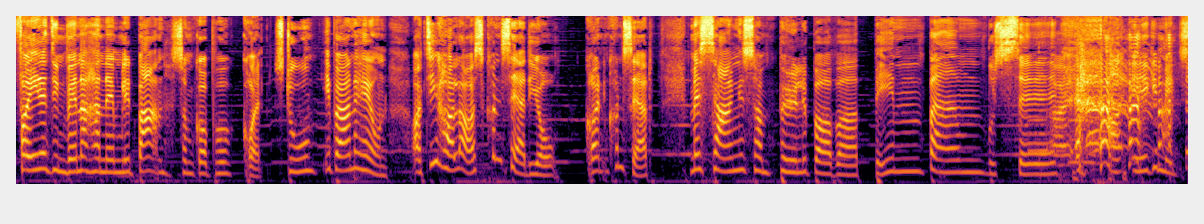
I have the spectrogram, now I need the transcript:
For en af dine venner har nemlig et barn, som går på grøn stue i børnehaven, og de holder også koncert i år. Grøn koncert med sange som Bøllebobber, Bim Bam Busse, og ikke mindst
